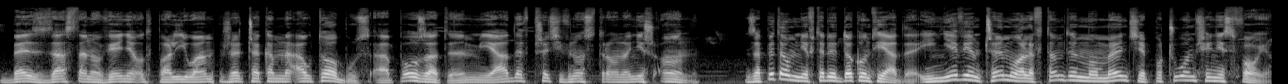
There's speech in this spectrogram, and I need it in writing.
Bez zastanowienia odpaliłam, że czekam na autobus, a poza tym jadę w przeciwną stronę niż on. Zapytał mnie wtedy dokąd jadę i nie wiem czemu, ale w tamtym momencie poczułam się nieswojo.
